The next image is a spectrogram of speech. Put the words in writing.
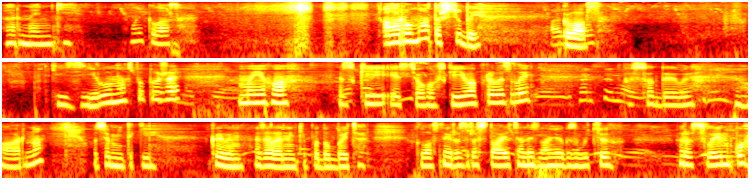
Гарненький. Ой, клас. А аромат аж сюди. Клас. Кізіл у нас тут уже. Ми його з, Ки... з цього з Києва привезли. Посадили. Гарно. Оце мені такий килим зелененький подобається. Класний розростається. Не знаю, як звуть цю рослинку.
